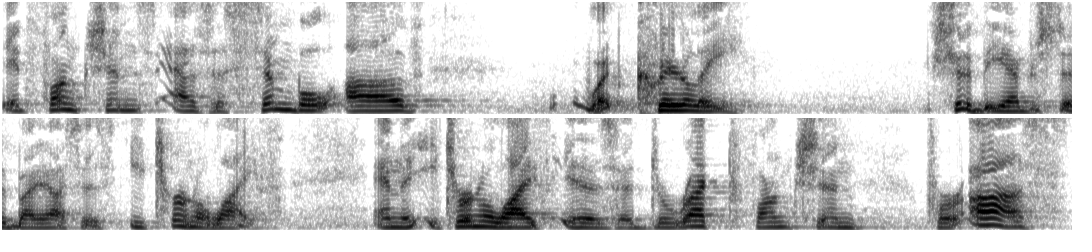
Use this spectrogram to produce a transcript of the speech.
it functions as a symbol of what clearly should be understood by us as eternal life. And the eternal life is a direct function for us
